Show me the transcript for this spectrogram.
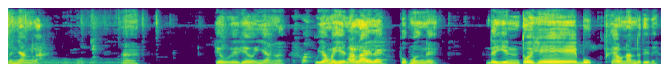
มันยังล่ะอะเฮี้ยวเฮี้ยวอีหยังล่ะกูยังไม่เห็นอะไรเลย พวกมึงเนี่ย ได้ยินตัวเฮ่บุกแถวนั้นเลยทีเนี่ย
